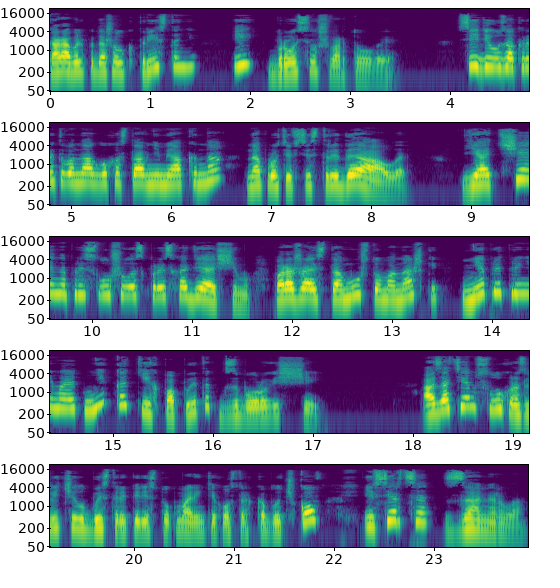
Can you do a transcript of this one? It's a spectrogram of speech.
Корабль подошел к пристани и бросил швартовые. Сидя у закрытого наглухо ставнями окна напротив сестры Деаллы, я отчаянно прислушивалась к происходящему, поражаясь тому, что монашки не предпринимают никаких попыток к сбору вещей. А затем слух различил быстрый перестук маленьких острых каблучков, и сердце замерло.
